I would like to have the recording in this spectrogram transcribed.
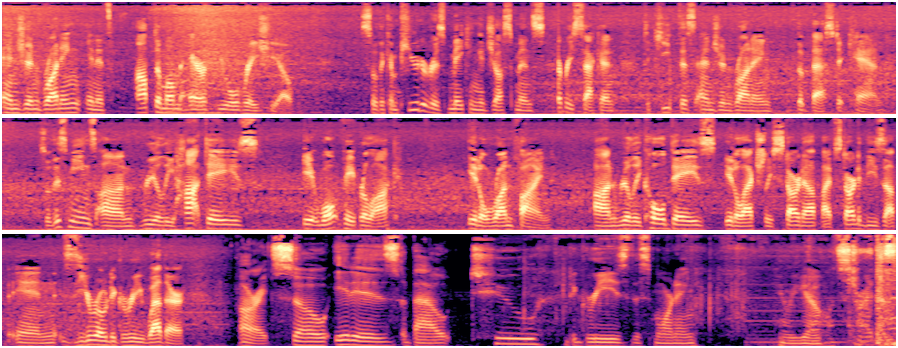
engine running in its optimum air-fuel ratio. So the computer is making adjustments every second to keep this engine running the best it can. So this means on really hot days, it won't vapor lock, it'll run fine. On really cold days, it'll actually start up. I've started these up in zero degree weather. All right, so it is about two degrees this morning. Here we go. Let's try this.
